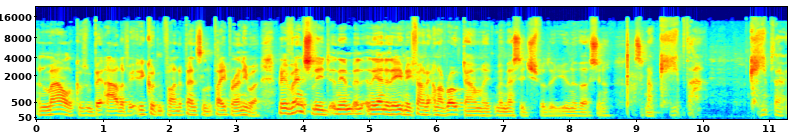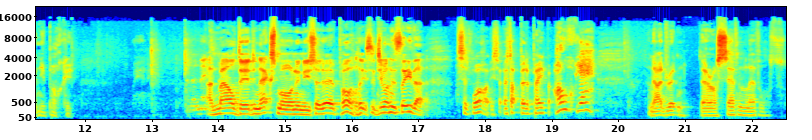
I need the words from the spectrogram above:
And Mal, because we're a bit out of it, he couldn't find a pencil and paper anywhere. But eventually, in the, in the end of the evening, he found it, and I wrote down my, my message for the universe, you know. I said, now keep that. Keep that in your pocket. And Mal did. The next morning, he said, Hey, Paul, he said, Do you want to see that? I said, What? He said, That bit of paper. Oh, yeah. And I'd written, There are seven levels.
